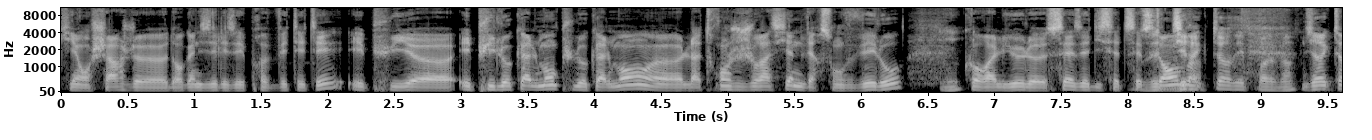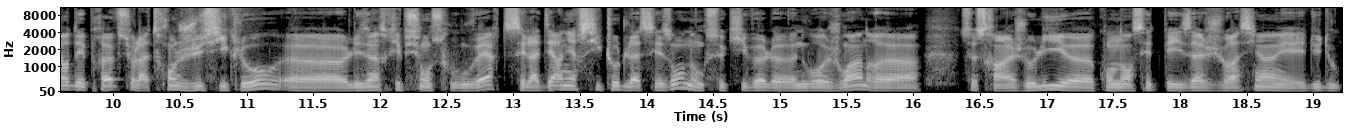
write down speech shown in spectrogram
qui est en charge d'organiser les épreuves VTT. Et puis et puis localement, plus localement, la tranche jurassienne version vélo, mmh. qui aura lieu le 16 et 17 septembre. Vous êtes directeur d'épreuve. Hein. Directeur d'épreuve sur la tranche du cyclo. Euh, les inscriptions sont ouvertes. C'est la dernière cyclo de la saison, donc ceux qui veulent euh, nous rejoindre, euh, ce sera un joli condensé de paysages jurassiens et du doux.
